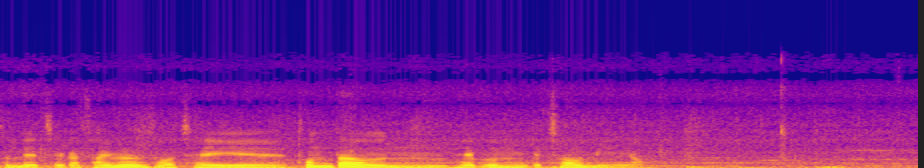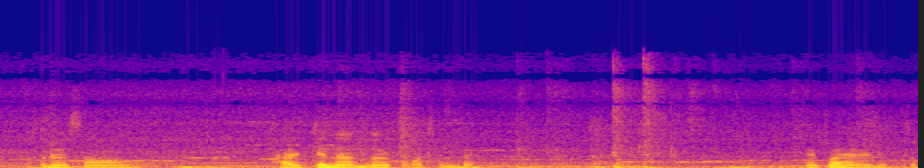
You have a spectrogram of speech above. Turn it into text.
근데 제가 살면서 제일 톤 다운 해본 게 처음이에요. 그래서 밝게는 안 나올 것 같은데 해봐야 알겠죠.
